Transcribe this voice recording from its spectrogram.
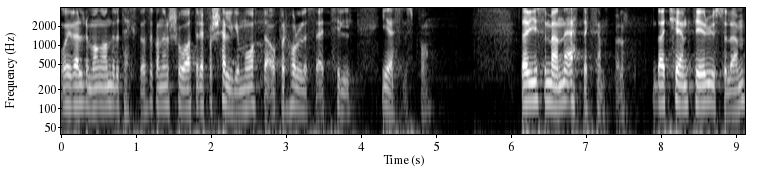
og i veldig mange andre tekster, så kan en se at det er forskjellige måter å forholde seg til Jesus på. De vise menn er ett eksempel. De kommer til Jerusalem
